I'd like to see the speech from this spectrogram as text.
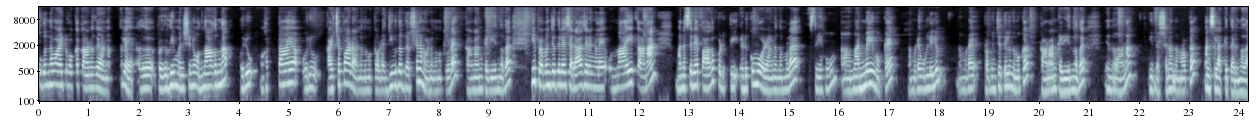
സുഗന്ധമായിട്ടും ഒക്കെ കാണുകയാണ്. അല്ലെ? അത് പ്രകൃതിയും മനുഷ്യനും ഒന്നാകുന്ന ഒരു മഹത്തായ ഒരു കാഴ്ചപ്പാടാണ് നമുക്കവിടെ ജീവിത ദർശനമാണ് നമുക്കിവിടെ കാണാൻ കഴിയുന്നത്. ഈ പ്രപഞ്ചത്തിലെ ചരാചരങ്ങളെ ഒന്നായി കാണാൻ മനസ്സിനെ പാകപ്പെടുത്തി എടുക്കുമ്പോഴാണ് നമ്മൾ സ്നേഹവും നന്മയുമൊക്കെ നമ്മുടെ ഉള്ളിലും നമ്മുടെ പ്രപഞ്ചത്തിലും നമുക്ക് കാണാൻ കഴിയുന്നത് എന്നതാണ് ഈ ദർശനം നമ്മൾക്ക് മനസ്സിലാക്കി തരുന്നത്.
